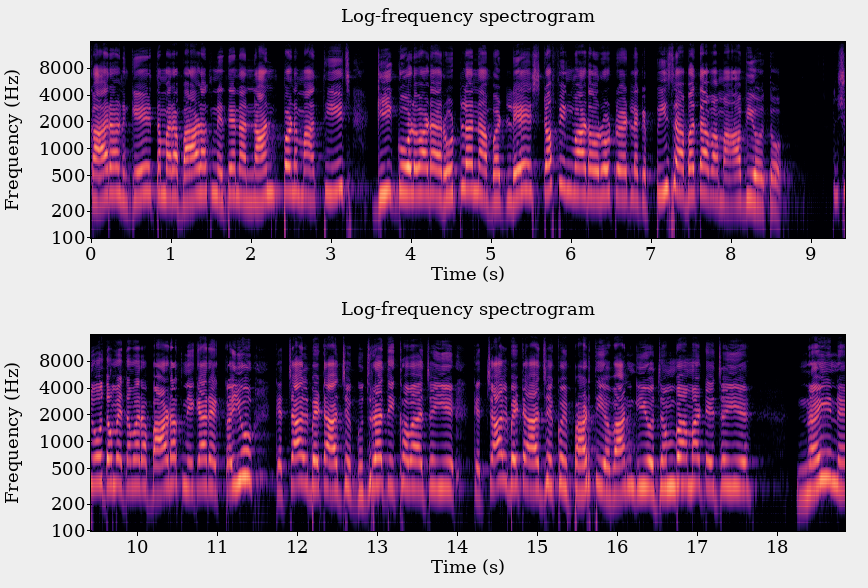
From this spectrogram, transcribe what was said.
કારણ કે તમારા બાળકને તેના નાનપણમાંથી જ ઘી ગોળવાળા રોટલાના બદલે સ્ટફિંગવાળો રોટલો એટલે કે પીઝા બતાવવામાં આવ્યો હતો. શું તમે તમારા બાળકને ક્યારેક કહ્યું કે ચાલ બેટા આજે ગુજરાતી ખાવા જઈએ, કે ચાલ બેટા આજે કોઈ ભારતીય વાનગીઓ જમવા માટે જઈએ? નહીં ને,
